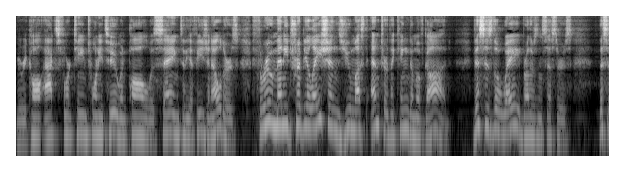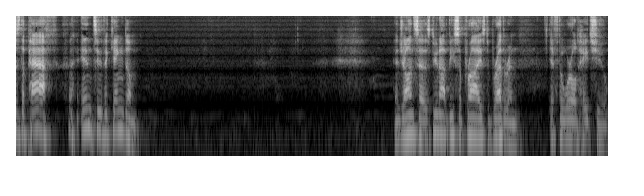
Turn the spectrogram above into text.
We recall Acts 14:22 when Paul was saying to the Ephesian elders, "Through many tribulations you must enter the kingdom of God." This is the way, brothers and sisters. This is the path into the kingdom. And John says, Do not be surprised, brethren, if the world hates you.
